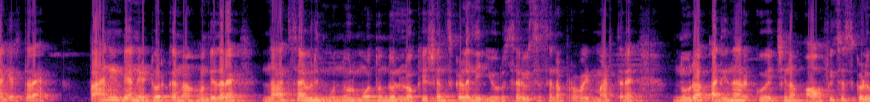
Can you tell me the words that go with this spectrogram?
ಆಗಿರ್ತಾರೆ. ಪ್ಯಾನ್ ಇಂಡಿಯಾ ನೆಟ್ವರ್ಕ್ ಅನ್ನ ಹೊಂದಿದ್ದಾರೆ ನಾಲ್ಕು ಸಾವಿರದ ಮುನ್ನೂರ ಮೂವತ್ತೊಂದು ಲೊಕೇಶನ್ಸ್ಗಳಲ್ಲಿ ಇವರು ಸರ್ವಿಸಸ್ ಅನ್ನ ಪ್ರೊವೈಡ್ ಮಾಡ್ತಾರೆ. ನೂರ ಹದಿನಾರಕ್ಕೂ ಹೆಚ್ಚಿನ ಆಫೀಸಸ್ಗಳು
